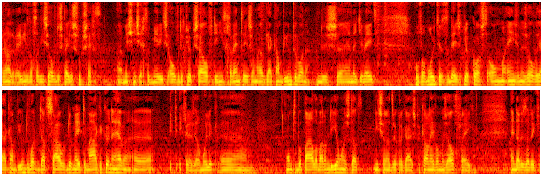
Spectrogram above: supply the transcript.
Ja, dat weet ik niet of dat iets over de spelersgroep zegt. Misschien zegt het meer iets over de club zelf, die niet gewend is om elk jaar kampioen te worden. Dus, en dat je weet hoeveel moeite het deze club kost om eens in een zoveel jaar kampioen te worden. Dat zou ermee te maken kunnen hebben. Uh, ik, ik vind het heel moeilijk om te bepalen waarom de jongens dat niet zo nadrukkelijk uitspreken. Ik kan alleen van mezelf spreken. En dat is dat ik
